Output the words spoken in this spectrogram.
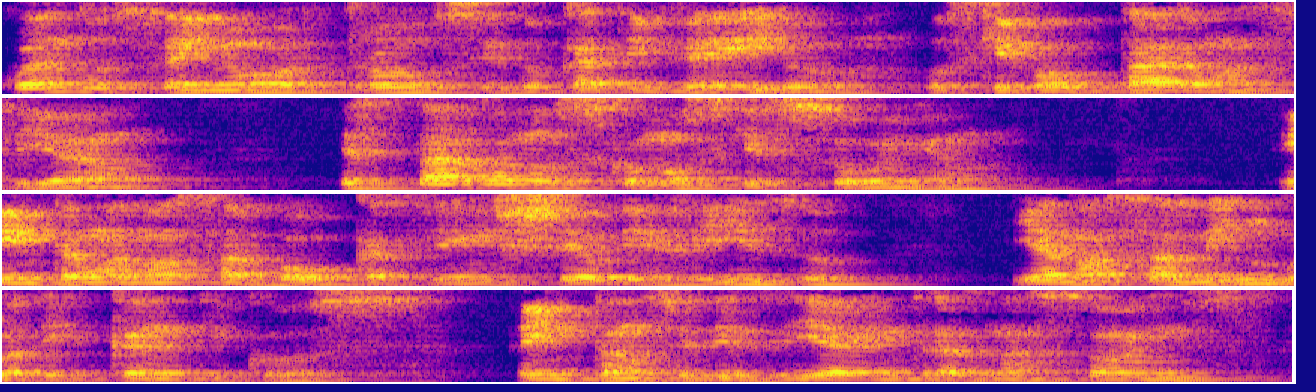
Quando o Senhor trouxe do cativeiro os que voltaram a Sião, estávamos como os que sonham. Então a nossa boca se encheu de riso e a nossa língua de cânticos. Então se dizia entre as nações:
